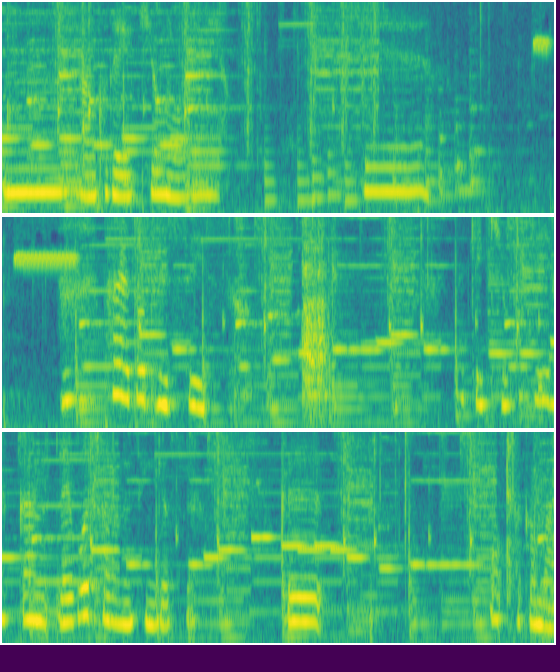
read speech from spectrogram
음, 많고 되게 귀여운 것 같네요. 이게 팔도 들 수 있어. 이렇게 귀엽지? 약간 레고처럼 생겼어요. 그, 어, 잠깐만.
